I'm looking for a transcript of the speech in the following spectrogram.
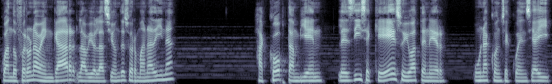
cuando fueron a vengar la violación de su hermana Dina, Jacob también les dice que eso iba a tener una consecuencia y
